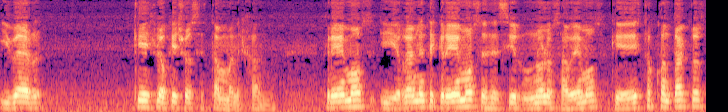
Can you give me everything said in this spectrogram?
y ver qué es lo que ellos están manejando. Creemos, y realmente creemos, es decir, no lo sabemos, que estos contactos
